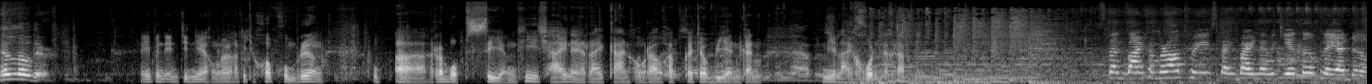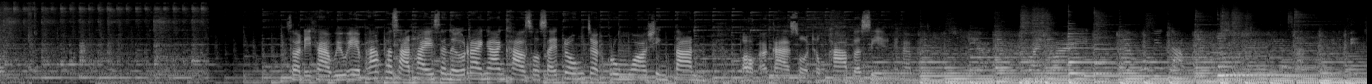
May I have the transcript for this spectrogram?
Hello there. อันนี้เป็นเอนจิเนียร์ของเรานะครับที่จะควบคุมเรื่องอุปอ่าระบบเสียงที่ใช้ในรายการของเราครับ ก็จะเวียนกันมีหลายคนนะครับ stand by camera three, stand by navigator, play under. สวัสดีค่ะ วิวเอภาคภาษาไทยเสนอรายงานข่าวสดสายตรงจากกรุงวอชิงตัน ออกอากาศสดทั้งภาพและเสียงนะคะแบบนี้ใกล้ๆแล้วก็มีถามว่าสารฟิลิปปินส์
